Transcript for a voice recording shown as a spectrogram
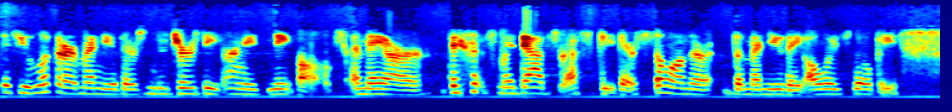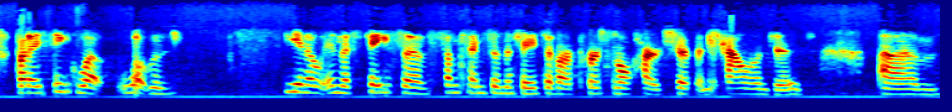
If you look at our menu, there's New Jersey Ernie's meatballs, and they are. It's my dad's recipe. They're still on the the menu. They always will be. But I think what what was you know, in the face of sometimes in the face of our personal hardship and challenges, um,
